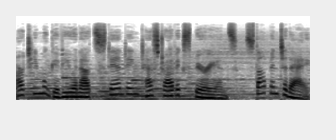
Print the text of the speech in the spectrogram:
Our team will give you an outstanding test drive experience. Stop in today.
